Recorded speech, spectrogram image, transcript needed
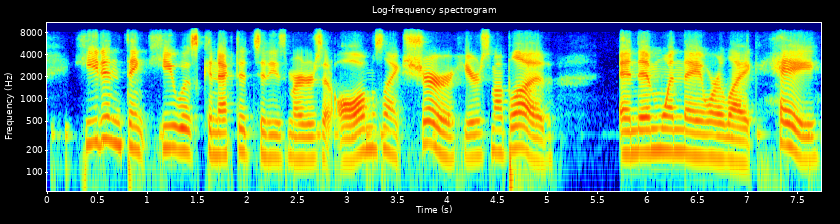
He didn't think he was connected to these murders at all. I was like, sure, here's my blood. And then when they were like, hey,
